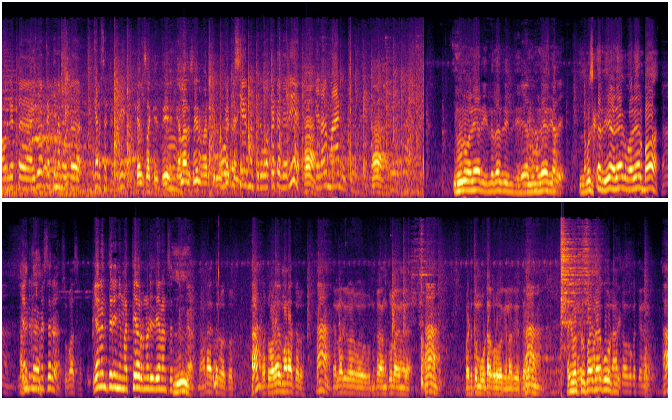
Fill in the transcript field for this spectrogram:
ಅವ್ರಿಗೆ ಇದು ಆಕೈತಿ ನಮ್ಮ ಒಟ್ಟು ಕೆಲಸ ಆಕೈತ್ರಿ. ಕೆಲ್ಸ ಆಕೈತಿ. ಎಲ್ಲಾರು ಸೇರಿ ಮಾಡ್ತೀರಿ ಒಟ್ಟು ಸೇರ್ ಶೇರ್ ಮಾಡ್ತೀವಿ ಒಕ್ಕಟ್ಟದೇವ್ರಿ. ಎಲ್ಲಾರು ಮಾಡಿ ಹೋಗ್ತೀವಿ ಹಾ. ಇವನು ಒಳ್ಳೆಯವ್ರಿ ಇಲ್ಲದನ್ರಿ ಇಲ್ಲಿ. ನೀವು ಒಳ್ಳೆಯವ್ರಿ ನಮಸ್ಕಾರ ರೀ. ಹಳೆಯ ಒಳ್ಳೆಯವ್ರ ಬಾ. ಸುಭಾಸ್ ಏನಂತೀರಿ ನಿಮ್ಮ ಅತ್ತೆಯವ್ರು ನೋಡಿದ್ರೆ ಏನ್ ಅನ್ಸುತ್ತೆ ನಿಮ್ಗೆ? ಮಾಡತ್ತಾರ ಒಟ್ಟು ಹಾ? ಒಟ್ಟು ಒಳ್ಳೇದು ಮಾಡತ್ತಾರ ಹಾ. ಎಲ್ಲರಿಗೂ ಅನುಕೂಲ ಅನುಕೂಲ ಆಗಂಗ. ಹಾ. ಹೊಟ್ಟೆ ತುಂಬ ಊಟ ಕೊಡ್ಬೇಕು ಎಲ್ಲರಿಗೂ. ಹಾ. ಐವತ್ತು ರೂಪಾಯಿದಾಗ ಲಾಭ ಹಾ?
